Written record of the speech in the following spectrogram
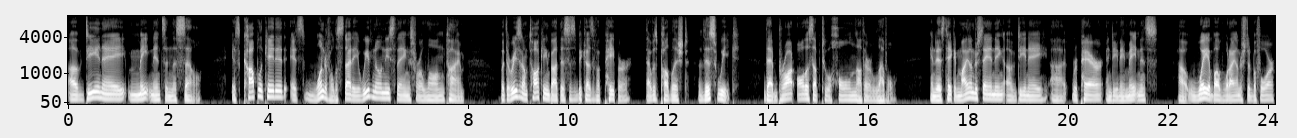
of DNA maintenance in the cell. It's complicated, it's wonderful to study. We've known these things for a long time. But the reason I'm talking about this is because of a paper that was published this week that brought all this up to a whole nother level. And it has taken my understanding of DNA uh, repair and DNA maintenance uh, way above what I understood before.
